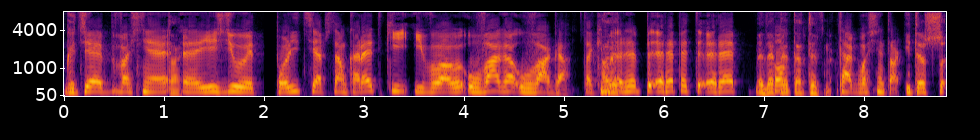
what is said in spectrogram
gdzie właśnie Tak. e, jeździły policja czy tam karetki i wołały uwaga, uwaga. Takim rep, rep, Repetatywne. Tak, właśnie tak. I też y,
